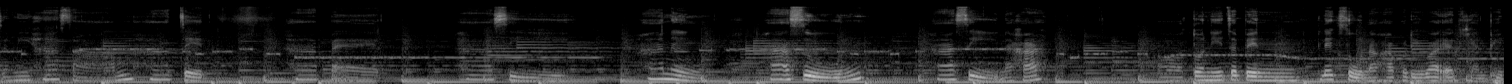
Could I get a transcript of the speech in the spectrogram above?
จะมี 53 57 58 54 51 50 54 นะคะอ่อตัวนี้จะเป็นเลขศูนย์นะคะ พอดีว่าแอดเขียนผิด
